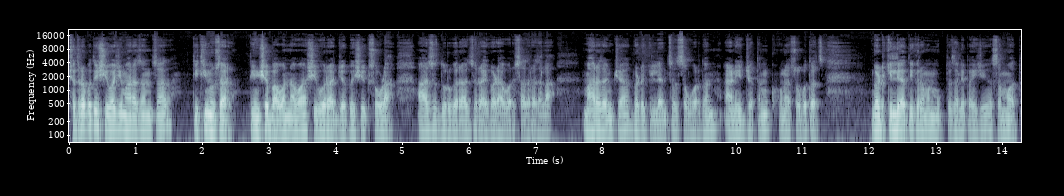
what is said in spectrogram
छत्रपती शिवाजी महाराजांचा तिथीनुसार तीनशे बावन्नावा शिवराज्याभिषेक सोहळा आज दुर्गराज रायगडावर साजरा झाला. महाराजांच्या गडकिल्ल्यांचं संवर्धन आणि जतन होण्यासोबतच गडकिल्ले अतिक्रमण मुक्त झाले पाहिजे असं मत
